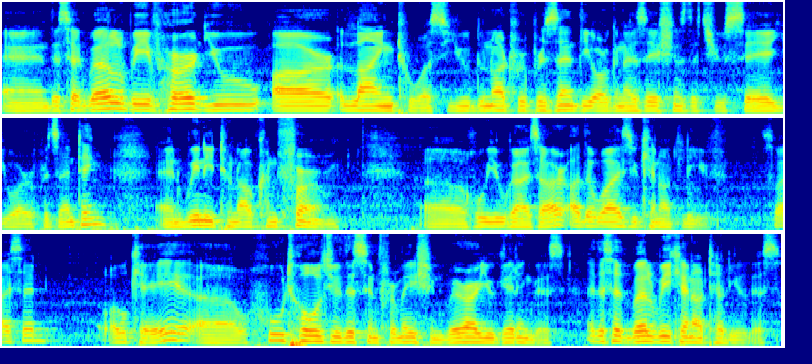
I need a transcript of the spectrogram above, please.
And they said, Well, we've heard you are lying to us. You do not represent the organizations that you say you are representing, and we need to now confirm uh, who you guys are. Otherwise, you cannot leave. So I said, Okay, uh, who told you this information? Where are you getting this? And they said, Well, we cannot tell you this.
